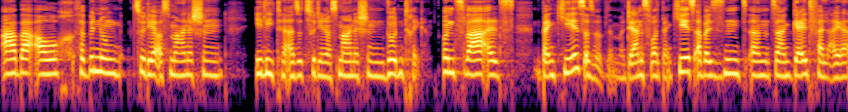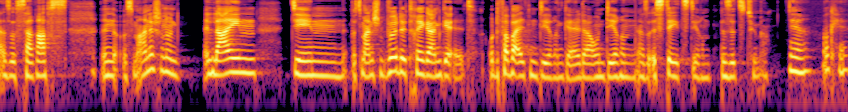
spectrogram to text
aber auch Verbindungen zu der osmanischen Elite, also zu den osmanischen Würdenträgern. Und zwar als Bankiers, also modernes Wort Bankiers, aber sie sind ähm, sozusagen Geldverleiher, also Sarafs in osmanischen und leihen den osmanischen Würdeträgern Geld und verwalten deren Gelder und deren, also Estates, deren Besitztümer. Ja, okay.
